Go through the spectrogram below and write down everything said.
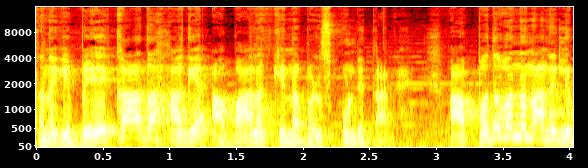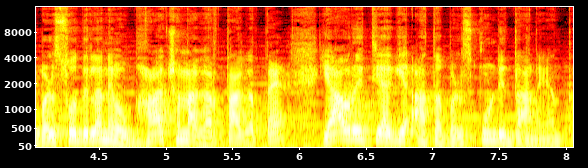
ತನಗೆ ಬೇಕಾದ ಹಾಗೆ ಆ ಬಾಲಕಿಯನ್ನು ಬಳಸ್ಕೊಂಡಿದ್ದಾನೆ. ಆ ಪದವನ್ನು ನಾನಿಲ್ಲಿ ಬಳಸೋದಿಲ್ಲ, ನಿಮಗೆ ಬಹಳ ಚೆನ್ನಾಗಿ ಅರ್ಥ ಆಗುತ್ತೆ. ಯಾವ ರೀತಿಯಾಗಿ ಆತ ಬಳಸ್ಕೊಂಡಿದ್ದಾನೆ ಅಂತ.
